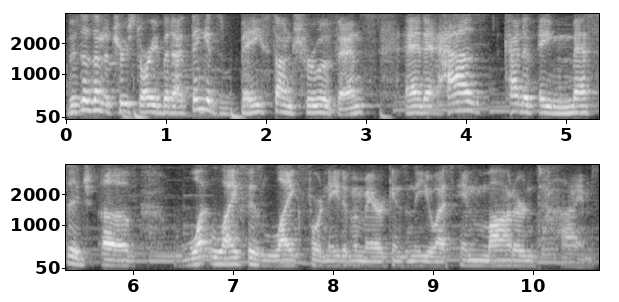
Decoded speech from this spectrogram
this isn't a true story, but I think it's based on true events, and it has kind of a message of what life is like for Native Americans in the US in modern times.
